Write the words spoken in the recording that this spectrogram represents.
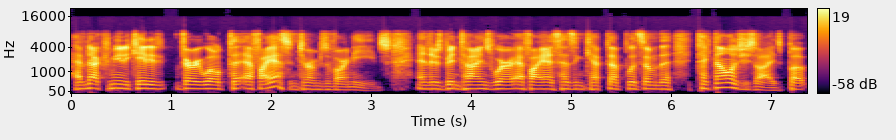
have not communicated very well to FIS in terms of our needs. And there's been times where FIS hasn't kept up with some of the technology sides. But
